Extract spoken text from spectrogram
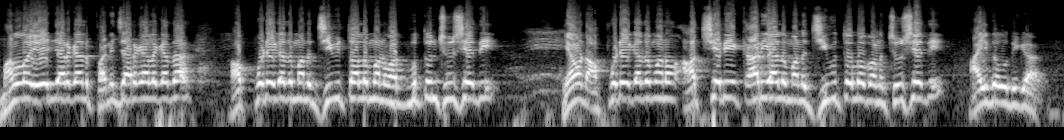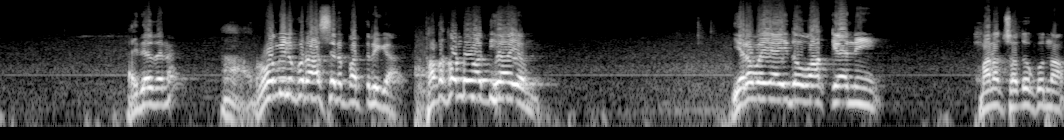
మనలో ఏం జరగాలి? పని జరగాలి కదా. అప్పుడే కదా మన జీవితాల్లో మనం అద్భుతం చూసేది. ఏమంటే అప్పుడే కదా మనం ఆశ్చర్య కార్యాలు మన జీవితంలో మనం చూసేది? ఐదవదిగా. ఐదవదేనా? రోమిలకు రాసిన పత్రిక పదకొండవ అధ్యాయం ఇరవై ఐదో వాక్యాన్ని మనం చదువుకుందాం.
